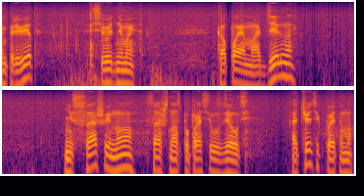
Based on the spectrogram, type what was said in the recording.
Всем привет! Сегодня мы копаем отдельно. Не с Сашей, но Саша нас попросил сделать отчетик, поэтому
